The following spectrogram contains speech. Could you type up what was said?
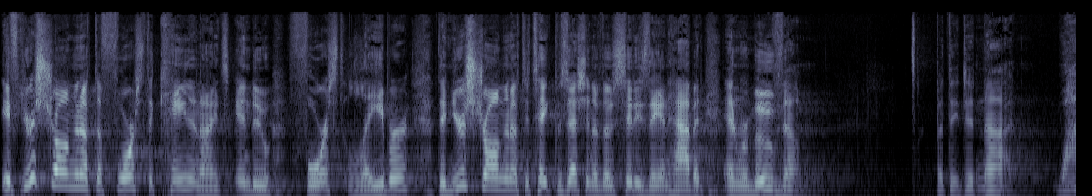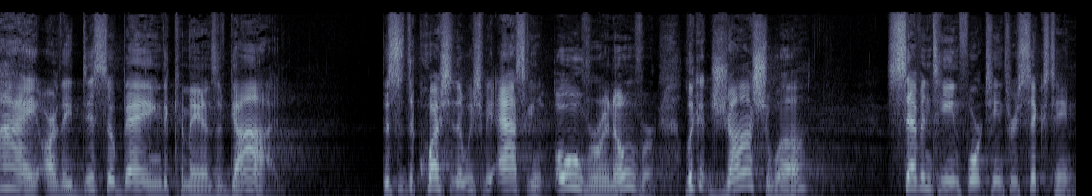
If you're strong enough to force the Canaanites into forced labor, then you're strong enough to take possession of those cities they inhabit and remove them. But they did not. Why are they disobeying the commands of God? This is the question that we should be asking over and over. Look at Joshua 17, 14 through 16.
